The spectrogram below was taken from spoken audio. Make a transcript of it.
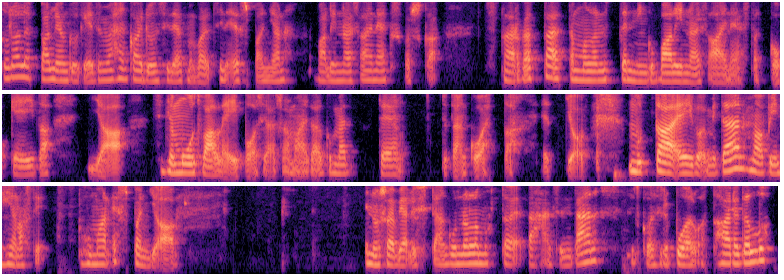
todella paljon kokeita. Mä vähän kadun sitä, että mä valitsin Espanjan valinnaisaineeksi, koska se tarkoittaa, että mulla on nyt niin valinnaisaineesta kokeita ja sitten muut vaan leipoo siellä samaan aikaan, kun mä teen jotain koetta. Et joo. Mutta ei voi mitään. Mä opin hienosti puhumaan espanjaa. En osaa vielä yhtään kunnolla, mutta vähän sentään. Nyt kun olen sille puoli vuotta harjoitellut.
